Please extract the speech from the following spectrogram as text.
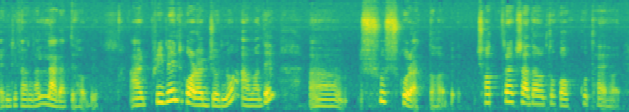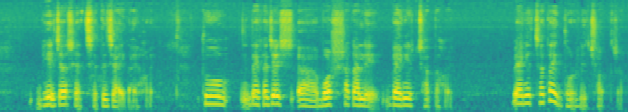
অ্যান্টিফাঙ্গাল লাগাতে হবে। আর প্রিভেন্ট করার জন্য আমাদের শুষ্ক রাখতে হবে। ছত্রাক সাধারণত কোথায় হয়? ভেজা স্যাঁতস্যাঁতে জায়গায় হয়। তো দেখা যায় বর্ষাকালে ব্যাঙের ছাতা হয়। ব্যাঙের ছাতা এক ধরনের ছত্রাক।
